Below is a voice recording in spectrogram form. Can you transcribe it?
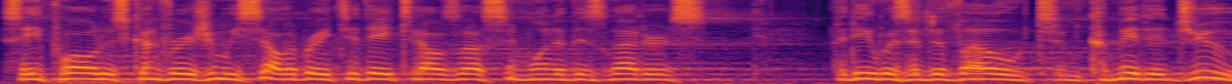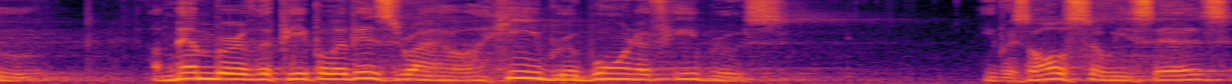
St. Paul, whose conversion we celebrate today, tells us in one of his letters that he was a devout and committed Jew, a member of the people of Israel, a Hebrew born of Hebrews. He was also, he says,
